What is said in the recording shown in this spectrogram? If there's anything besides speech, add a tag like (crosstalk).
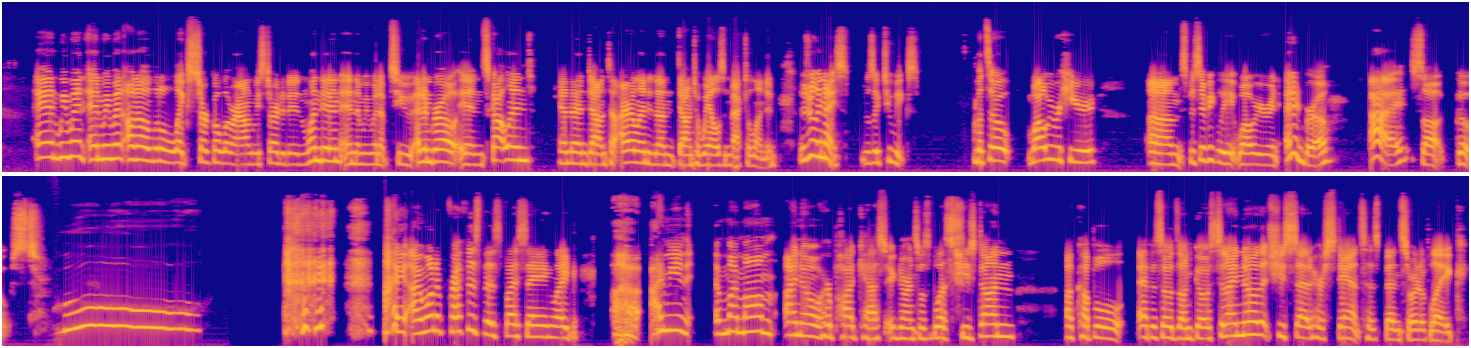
And we went and we went on a little like circle around. We started in London and then we went up to Edinburgh in Scotland and then down to Ireland and then down to Wales and back to London. It was really nice. It was like 2 weeks. But so while we were here um specifically while we were in Edinburgh, I saw a ghost. Ooh. (laughs) I I want to preface this by saying like uh, I mean my mom I know her podcast Ignorance Was Bliss she's done a couple episodes on ghosts and I know that she said her stance has been sort of like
